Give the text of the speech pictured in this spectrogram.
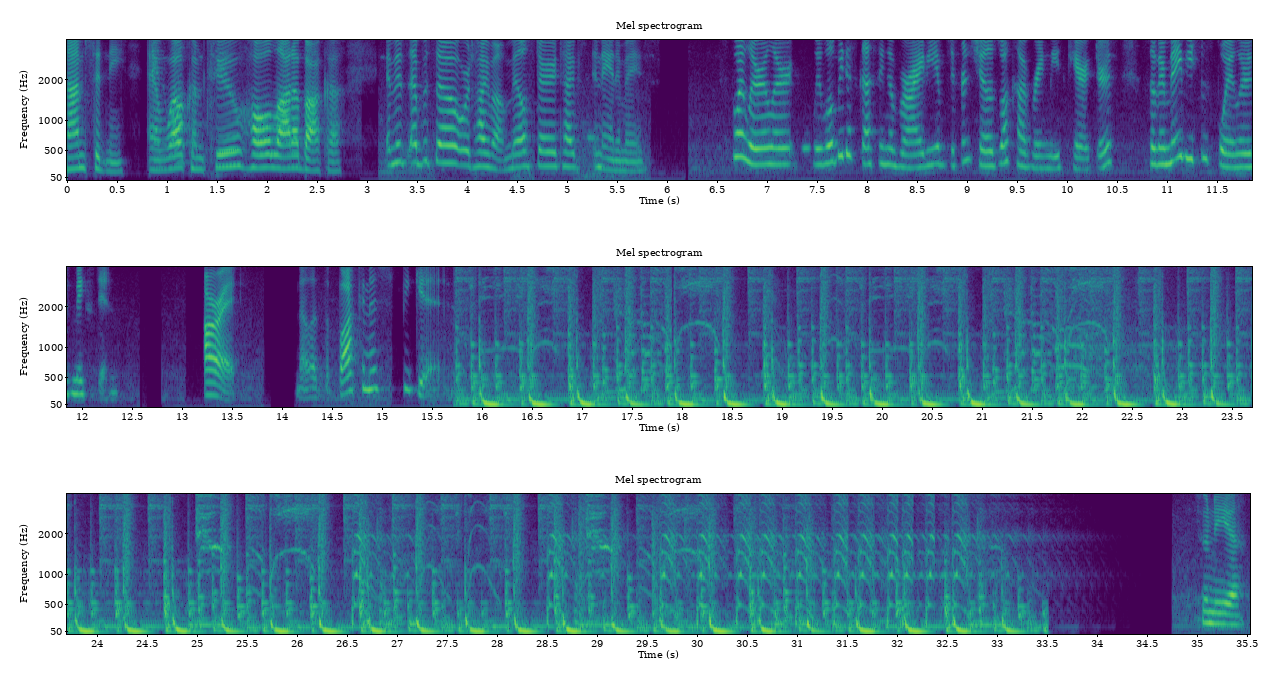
And I'm Sydney. And, and welcome, welcome to Whole Lotta Baka. In this episode, we're talking about male stereotypes in animes. Spoiler alert, we will be discussing a variety of different shows while covering these characters, so there may be some spoilers mixed in. All right, now let the Bacchanus begin. So Nia,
